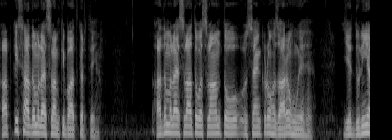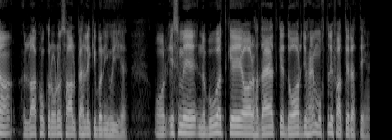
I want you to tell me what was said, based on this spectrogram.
آپ کس آدم علیہ السلام کی بات کرتے ہیں؟ آدم علیہ السلاۃ والسلام تو سینکڑوں ہزاروں ہوئے ہیں۔ یہ دنیا لاکھوں کروڑوں سال پہلے کی بنی ہوئی ہے، اور اس میں نبوت کے اور ہدایت کے دور جو ہیں مختلف آتے رہتے ہیں۔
